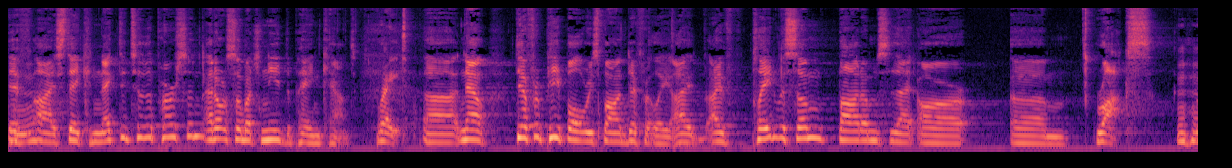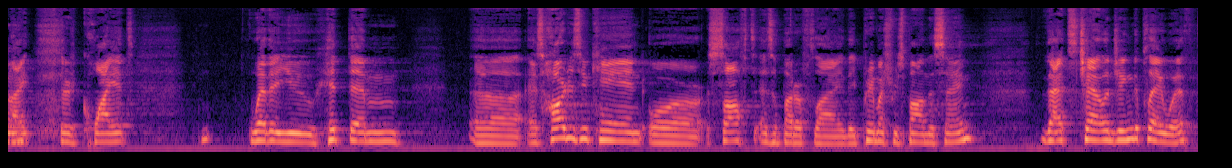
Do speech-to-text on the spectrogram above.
if I stay connected to the person, I don't so much need the pain count. Right. Uh, now, different people respond differently. I, I've played with some bottoms that are um, rocks, Mm-hmm. right? They're quiet. Whether you hit them uh, as hard as you can or soft as a butterfly, they pretty much respond the same. That's challenging to play with.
